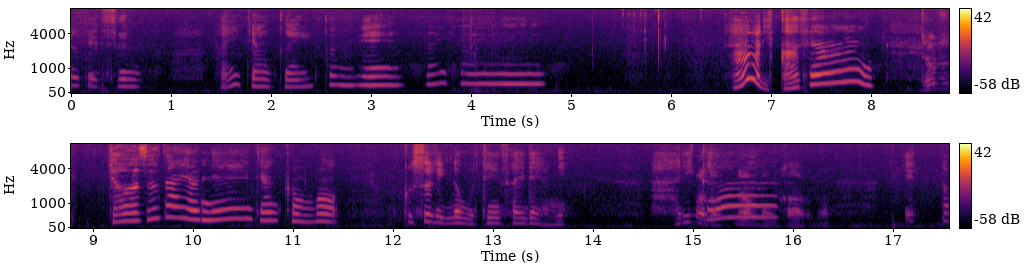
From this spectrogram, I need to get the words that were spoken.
ゅです。はい、じゃんくんいいかね。はいはい。あ、りかさん。上手。上手だよね。ジャン君も。薬飲む天才だよね。ありかあと何本かあるの？えっと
